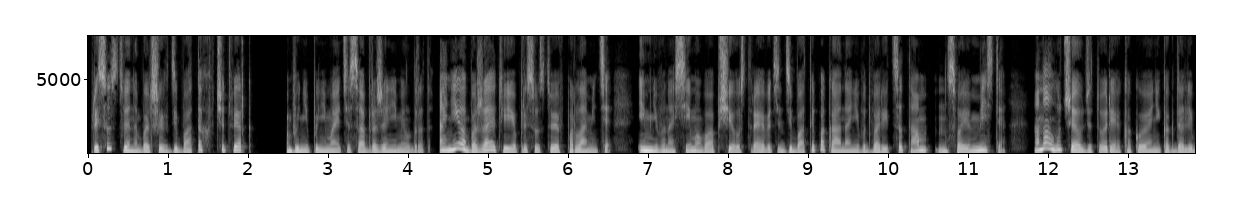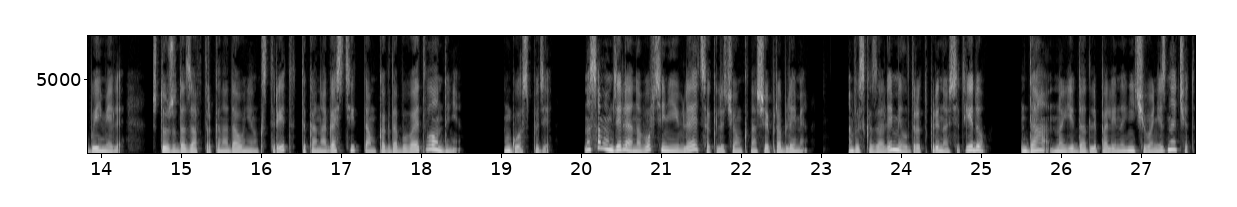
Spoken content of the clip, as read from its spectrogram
присутствие на больших дебатах в четверг. Вы не понимаете соображений Милдред. Они обожают ее присутствие в парламенте. Им невыносимо вообще устраивать дебаты, пока она не водворится там, на своем месте. Она лучшая аудитория, какую они когда-либо имели. Что же до завтрака на Даунинг-стрит, так она гостит там, когда бывает в Лондоне. Господи. На самом деле она вовсе не является ключом к нашей проблеме. Вы сказали, Милдред приносит еду. Да, но еда для Полины ничего не значит.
